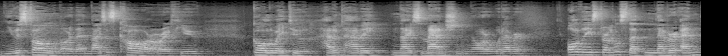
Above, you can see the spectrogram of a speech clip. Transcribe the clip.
newest phone or the nicest car, or if you go all the way to having to have a nice mansion or whatever. All of these struggles that never end.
